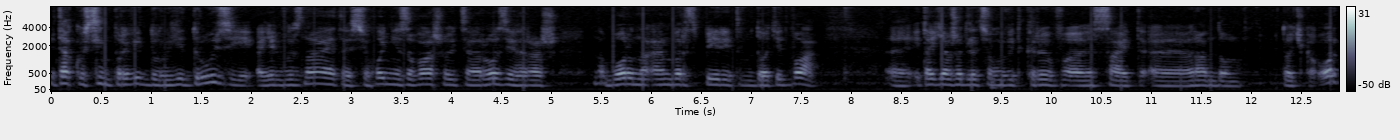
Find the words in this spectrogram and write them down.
І так, усім привіт, дорогі друзі. А як ви знаєте, сьогодні завершується розіграш набору на Ember Spirit в Dota 2. Е, І так я вже для цього відкрив е, сайт е, random.org.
